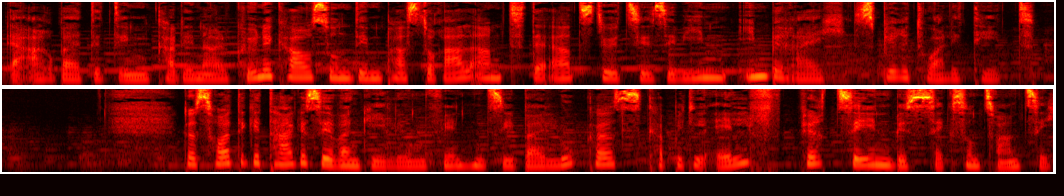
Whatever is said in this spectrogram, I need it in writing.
Er arbeitet im Kardinal-König-Haus und im Pastoralamt der Erzdiözese Wien im Bereich Spiritualität. Das heutige Tagesevangelium finden Sie bei Lukas Kapitel 11, 14 bis 26.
